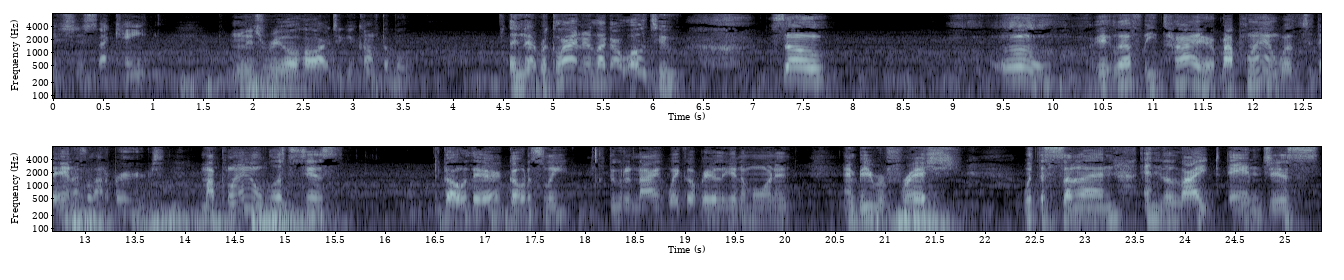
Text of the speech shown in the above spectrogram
It's just, I can't. And it's real hard to get comfortable in that recliner like I want to. So, uh, it left me tired. My plan was to, damn, that's a lot of birds. My plan was to just go there, go to sleep through the night, wake up early in the morning, and be refreshed with the sun and the light and just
